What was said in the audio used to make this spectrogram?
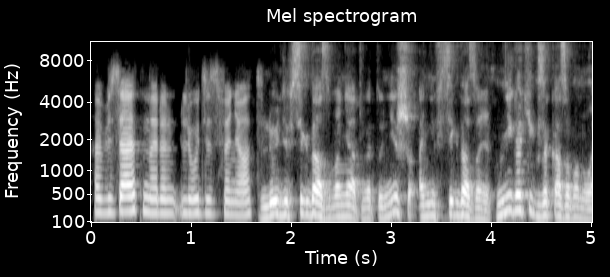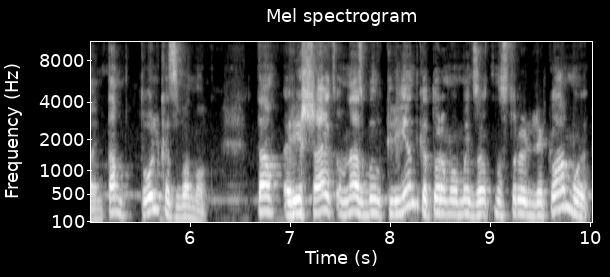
обязательно люди звонят. Люди всегда звонят в эту нишу, они всегда звонят. Никаких заказов онлайн, там только звонок. Там решает, у нас был клиент, которому мы настроили рекламу,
